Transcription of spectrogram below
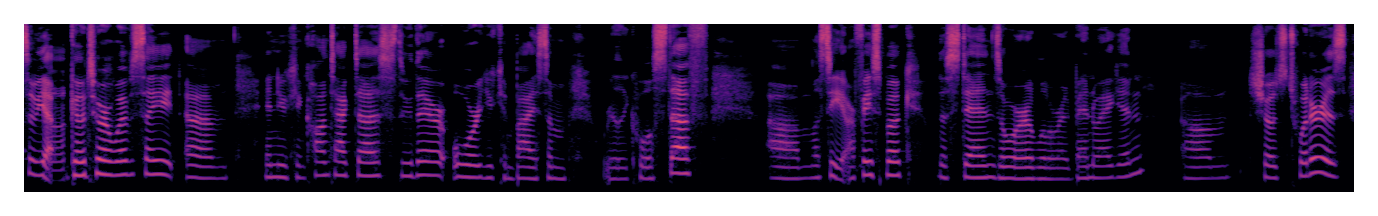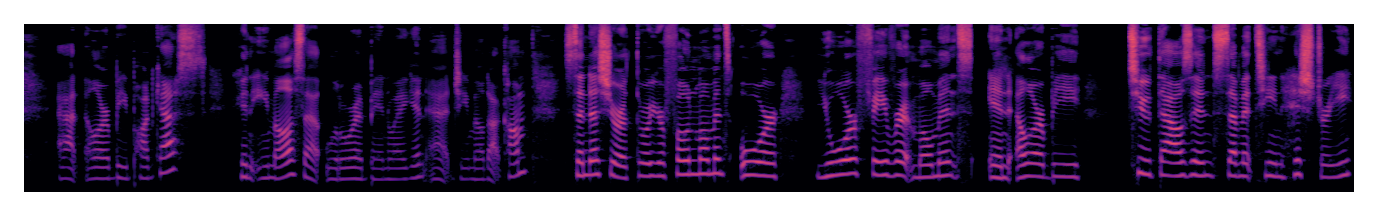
so yeah, go to our website um, and you can contact us through there, or you can buy some really cool stuff. Um, let's see, our Facebook, the Stens or Little Red Bandwagon. Um, show's Twitter is at LRB Podcast. You can email us at littleredbandwagon at gmail.com. Send us your throw your phone moments or your favorite moments in LRB 2017 history.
